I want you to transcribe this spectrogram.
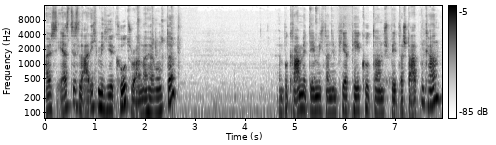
Als erstes lade ich mir hier CodeRunner herunter. Ein Programm, mit dem ich dann den PHP-Code dann später starten kann,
